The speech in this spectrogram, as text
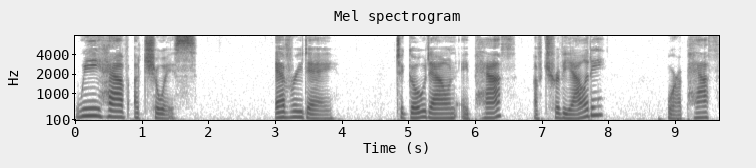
We have a choice every day to go down a path of triviality or a path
